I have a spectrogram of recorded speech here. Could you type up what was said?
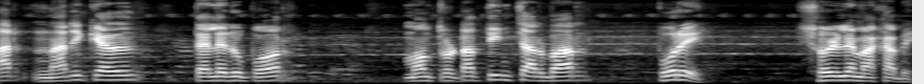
আর নারিকেল তেলের উপর মন্ত্রটা তিন চারবার পরে শরীরে মাখাবে।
